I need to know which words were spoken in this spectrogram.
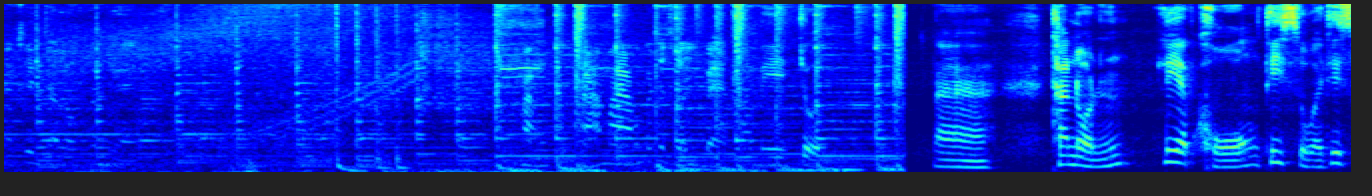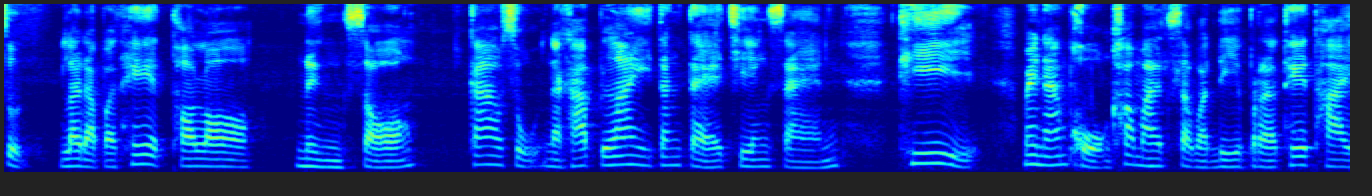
จะขึ้นจะลง จุด ถนนเรียบโขงที่สวยที่สุดระดับประเทศทลอ1290 นะครับ ไล่ตั้งแต่เชียงแสนที่แม่น้ำโขงเข้ามาสวัสดีประเทศไทย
